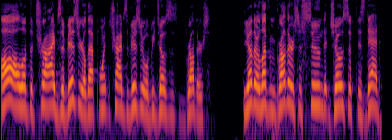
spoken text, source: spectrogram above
all of the tribes of Israel, at that point, the tribes of Israel will be Joseph's brothers. The other 11 brothers assume that Joseph is dead.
